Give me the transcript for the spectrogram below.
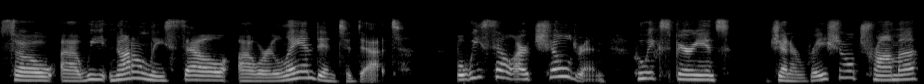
So, uh, we not only sell our land into debt, but we sell our children who experience generational trauma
